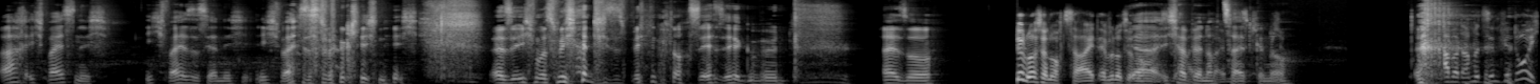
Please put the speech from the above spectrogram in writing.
Ach, ich weiß nicht. Ich weiß es ja nicht. Ich weiß es wirklich nicht. Also ich muss mich an dieses Bild noch sehr, sehr gewöhnen. Also. Ja, du hast ja noch Zeit. Er wird uns ja, ja noch ich habe ja noch Zeit, genau. Aber damit sind wir durch.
